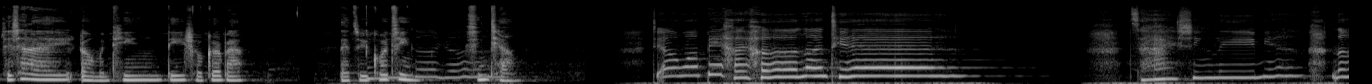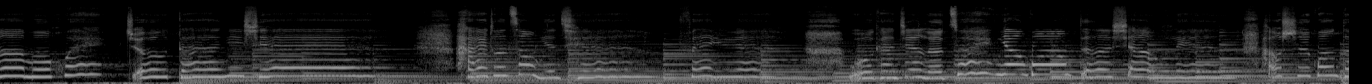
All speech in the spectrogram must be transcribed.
接下来，让我们听第一首歌吧，来自于郭靖《心墙》。眺望碧海和蓝天，在心里面那么灰就淡一些。海豚从眼前飞越，我看见了最阳光的笑脸。好时光都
